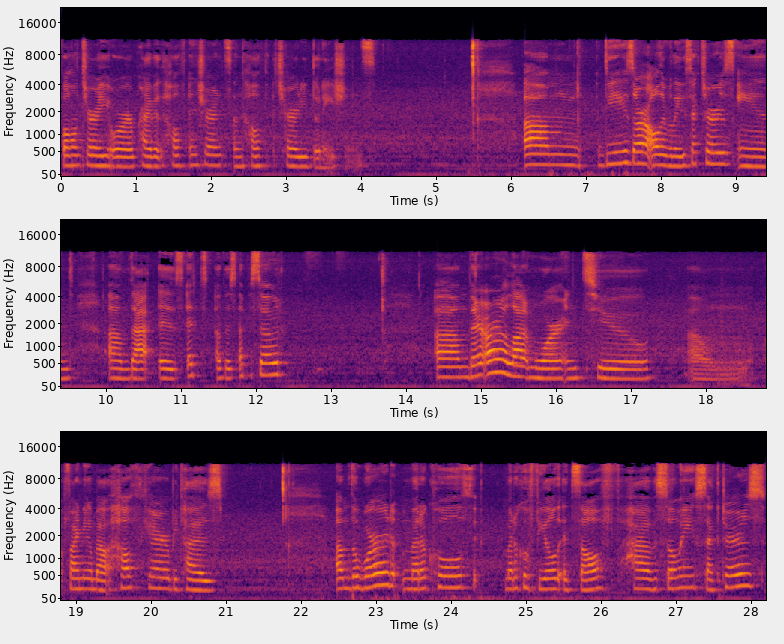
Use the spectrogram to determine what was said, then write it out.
voluntary or private health insurance, and health charity donations. Um, these are all the related sectors, and um, that is it of this episode. Um, there are a lot more into um, finding about healthcare because um, the word medical th- medical field itself have so many sectors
